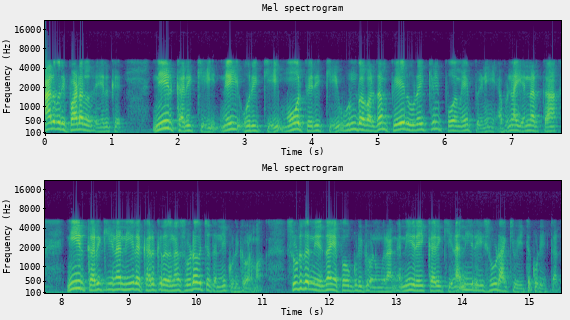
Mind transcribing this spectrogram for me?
நாலு வரி பாடல் இருக்குது நீர் கருக்கி நெய் உருக்கி மோர் பெருக்கி உண்பவர்தம் பேருரைக்கில் போமே பிணி. அப்படின்னா என்ன அர்த்தம்? நீர் கருக்கினா நீரை கருக்கிறதுனா சுட வச்ச தண்ணி குடிக்கணுமா? சுடு தண்ணீர் தான் எப்பவும் குடிக்கணுங்கிறாங்க நீரை கருக்கினா நீரை சூடாக்கி வைத்து குடித்தல்.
